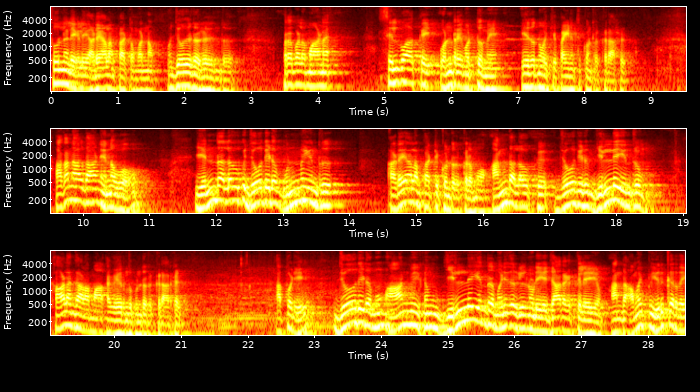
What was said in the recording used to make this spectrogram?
சூழ்நிலைகளை அடையாளம் காட்டும் வண்ணம் ஜோதிடர்கள் என்று பிரபலமான செல்வாக்கை ஒன்றை மட்டுமே எதிர்நோக்கி பயணித்து கொண்டிருக்கிறார்கள். அதனால்தான் என்னவோ எந்த அளவுக்கு ஜோதிடம் உண்மை என்று அடையாளம் காட்டி கொண்டிருக்கிறோமோ அந்த அளவுக்கு ஜோதிடம் இல்லை என்றும் காலங்காலமாக இருந்து கொண்டிருக்கிறார்கள். அப்படி ஜோதிடமும் ஆன்மீகம் இல்லை என்ற மனிதர்களினுடைய ஜாதகத்திலேயும் அந்த அமைப்பு இருக்கிறதை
